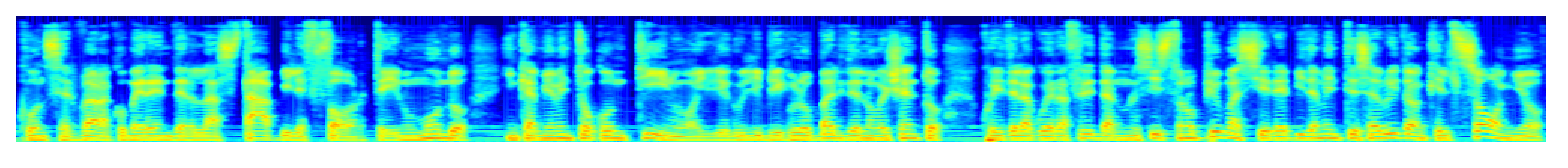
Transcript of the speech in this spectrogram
conservarla, come renderla stabile e forte in un mondo in cambiamento continuo. Gli equilibri globali del Novecento, quelli della guerra fredda, non esistono più, ma si è rapidamente esaurito anche il sogno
